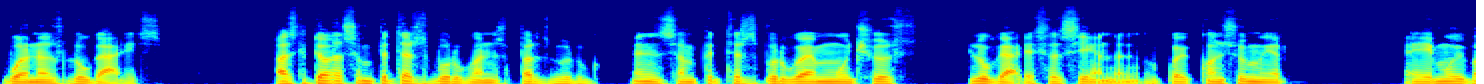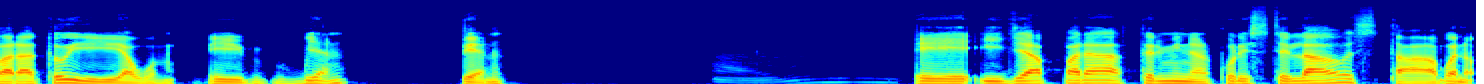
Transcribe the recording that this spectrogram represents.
buenos lugares. Más que todo en San Petersburgo. En San Petersburgo, en San Petersburgo hay muchos lugares así donde uno puede consumir eh, muy barato y, y bien, bien. Eh, y ya para terminar por este lado está, bueno,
